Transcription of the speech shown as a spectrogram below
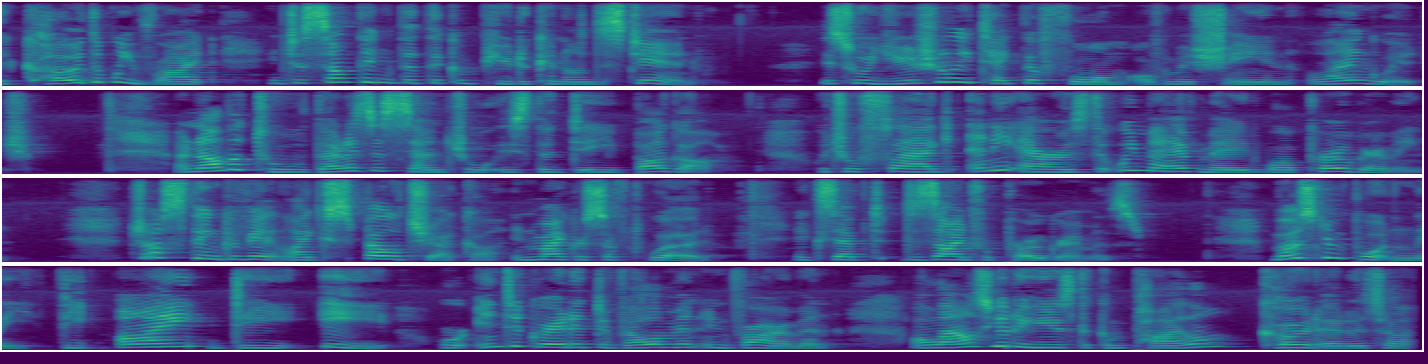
the code that we write into something that the computer can understand. This will usually take the form of machine language. Another tool that is essential is the debugger, which will flag any errors that we may have made while programming. Just think of it like spell checker in Microsoft Word, except designed for programmers. Most importantly, the IDE, or Integrated Development Environment, allows you to use the compiler, code editor,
